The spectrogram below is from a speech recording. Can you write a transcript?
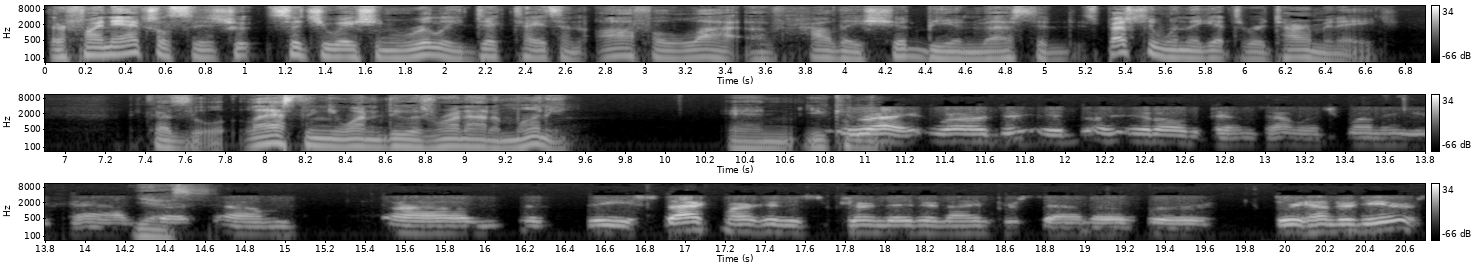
their financial situ- situation really dictates an awful lot of how they should be invested, especially when they get to retirement age. Because the last thing you want to do is run out of money, and you can right. Well, it, it, it all depends how much money you have. Yes. But, um, um, the, the stock market has returned eight or nine percent over three hundred years.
